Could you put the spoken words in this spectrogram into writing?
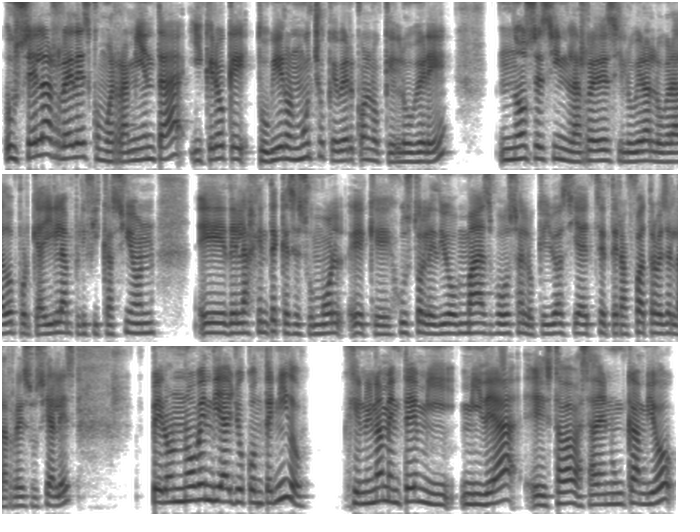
usé las redes como herramienta y creo que tuvieron mucho que ver con lo que logré. No sé sin las redes si lo hubiera logrado, porque ahí la amplificación eh, de la gente que se sumó, eh, que justo le dio más voz a lo que yo hacía, etcétera, fue a través de las redes sociales. Pero no vendía yo contenido. Genuinamente mi, mi idea estaba basada en un cambio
